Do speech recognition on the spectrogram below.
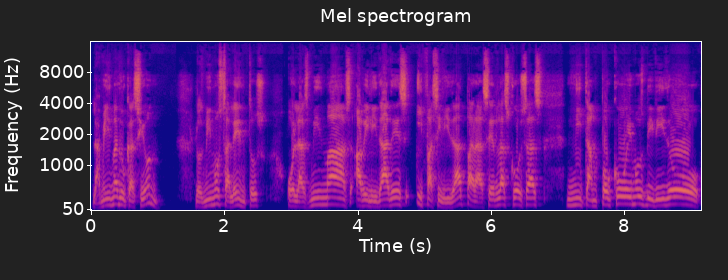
la misma educación, los mismos talentos o las mismas habilidades y facilidad para hacer las cosas, ni tampoco hemos vivido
